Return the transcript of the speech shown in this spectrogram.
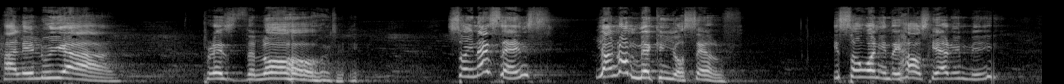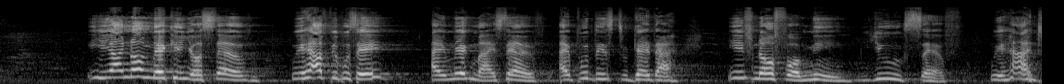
Hallelujah. Praise the Lord. So, in essence, you are not making yourself. Is someone in the house hearing me? You are not making yourself. We have people say, I make myself. I put this together. If not for me, you self. We had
